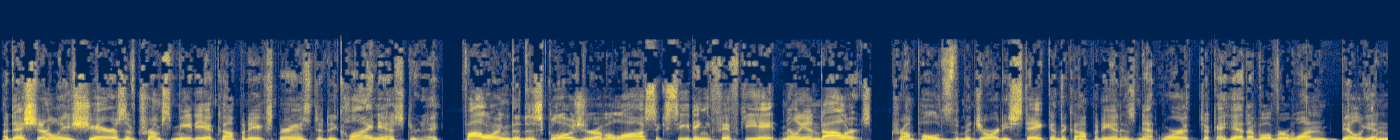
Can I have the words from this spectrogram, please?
Additionally, shares of Trump's media company experienced a decline yesterday following the disclosure of a loss exceeding $58 million. Trump holds the majority stake in the company and his net worth took a hit of over $1 billion.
